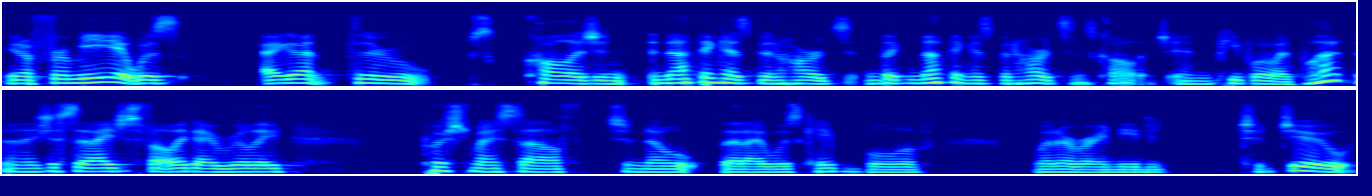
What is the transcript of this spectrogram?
you know, for me, it was I went through college and nothing has been hard like nothing has been hard since college and people are like what and i just said i just felt like i really pushed myself to know that i was capable of whatever i needed to do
